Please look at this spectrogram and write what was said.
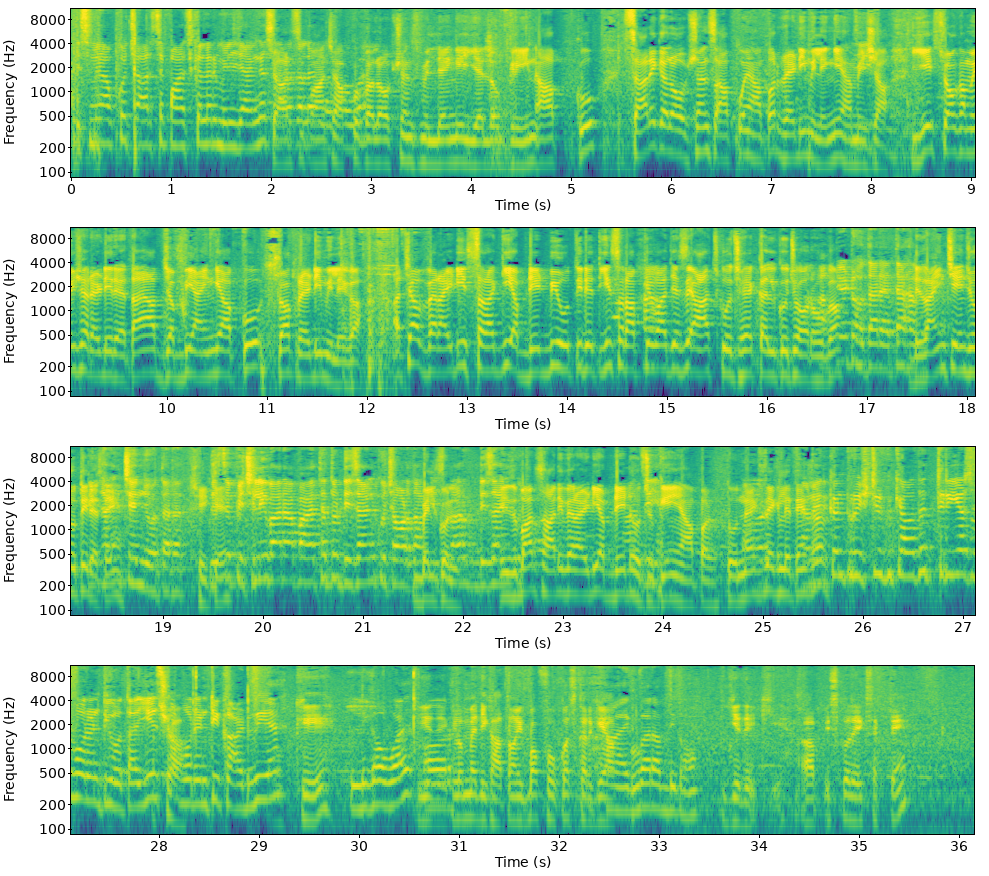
इसमें आपको चार से पाँच कलर मिल जाएँगे चार से पाँच आपको कलर ऑप्शंस मिल जाएँगे येलो ग्रीन आपको सारे कलर ऑप्शंस आपको यहाँ पर रेडी मिलेंगे हमेशा। ये स्टॉक हमेशा रेडी रहता है आप जब भी आएँगे आपको स्टॉक रेडी मिलेगा। अच्छा वैरायटी इस तरह की अपडेट भी होती रहती है सर आपके हाँ। पास जैसे आज कुछ है कल कुछ और होगा। होता रहता है डिज़ाइन चेंज होती रहते हैं। चेंज होता रहता है। ठीक है। पिछली बार आप आए थे तो डिज़ाइन कुछ और था। बिल्कुल। इस बार। सारी वेरायटी अपडेट हाँ चुकी है। यहाँ पर। तो नेक्स्ट देख लेते हैं अमेरिकन क्या होता है थ्री इयर्स वारंटी होता है। ये अच्छा। वारंटी कार्ड भी है। लिखा हुआ है ये और देख लो मैं दिखाता हूँ एक बार फोकस करके हाँ एक बार आप दिखाओ। ये देखिए आप इसको देख सकते हैं।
